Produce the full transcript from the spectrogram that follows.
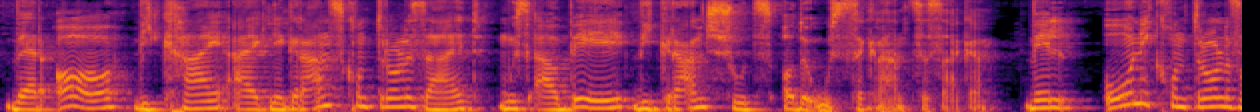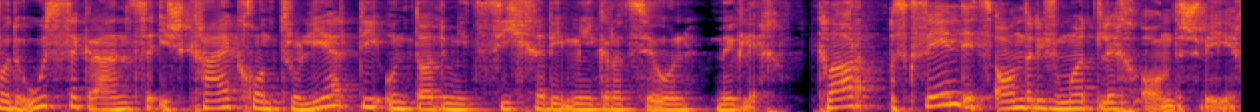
Wer A, wie keine eigene Grenzkontrolle sagt, muss auch B, wie Grenzschutz an der Aussengrenze sagen. Weil ohne Kontrolle von der Aussengrenze ist keine kontrollierte und damit sichere Migration möglich. Klar, es sehen jetzt andere vermutlich anders wie ich,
